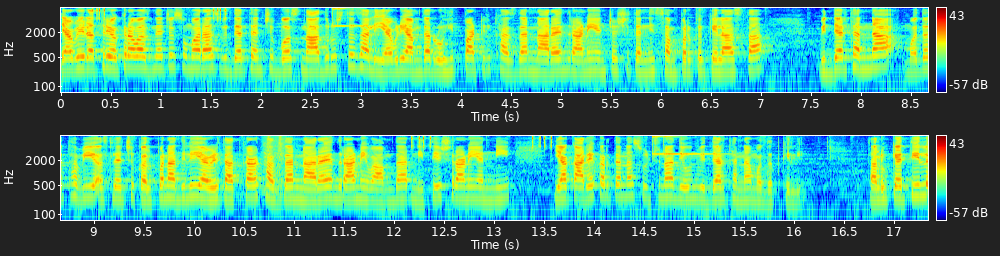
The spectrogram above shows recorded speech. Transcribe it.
यावेळी रात्री अकरा वाजण्याच्या सुमारास विद्यार्थ्यांची बस नादुरुस्त झाली. यावेळी आमदार रोहित पाटील खासदार नारायण राणे यांच्याशी त्यांनी संपर्क केला असता विद्यार्थ्यांना मदत हवी असल्याची कल्पना दिली. यावेळी तात्काळ खासदार नारायण राणे व आमदार नितेश राणे यांनी या कार्यकर्त्यांना सूचना देऊन विद्यार्थ्यांना मदत केली. तालुक्यातील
